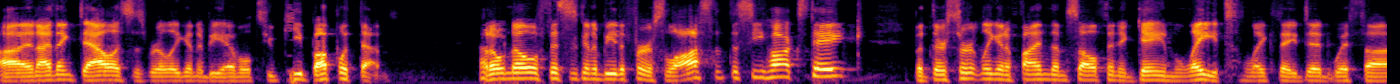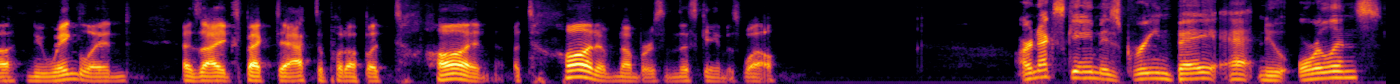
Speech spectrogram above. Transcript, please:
Uh, and I think Dallas is really going to be able to keep up with them. I don't know if this is going to be the first loss that the Seahawks take, but they're certainly going to find themselves in a game late, like they did with uh, New England as I expect Dak to put up a ton, a ton of numbers in this game as well. Our next game is Green Bay at New Orleans.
